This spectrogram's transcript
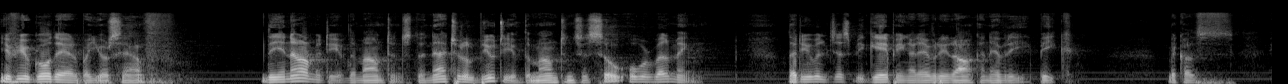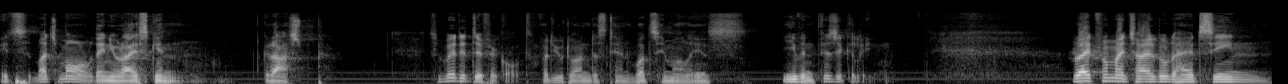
If you go there by yourself, the enormity of the mountains, the natural beauty of the mountains is so overwhelming that you will just be gaping at every rock and every peak because it's much more than your eyes can grasp. It's very difficult for you to understand what's Himalayas, even physically. Right from my childhood I had seen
